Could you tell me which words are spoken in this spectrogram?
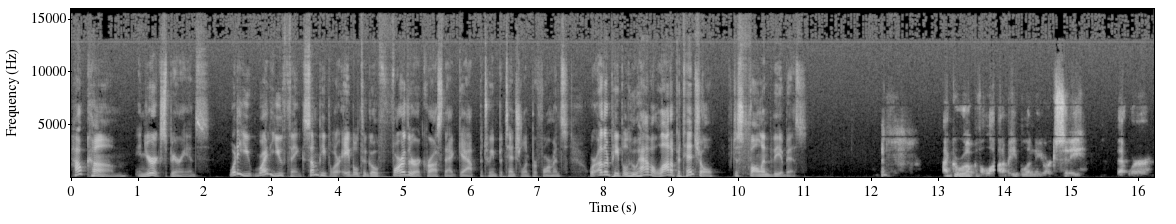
How come, in your experience, what do you why do you think some people are able to go farther across that gap between potential and performance, where other people who have a lot of potential just fall into the abyss? I grew up with a lot of people in New York City that were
